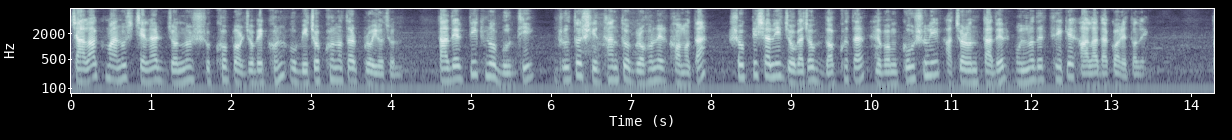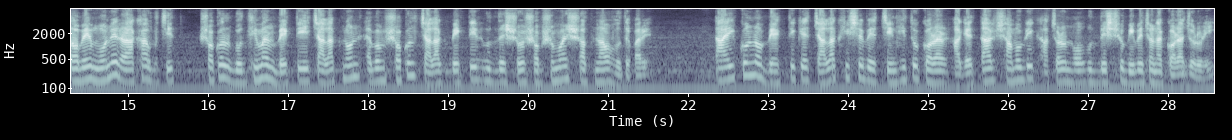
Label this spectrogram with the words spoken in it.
চালাক মানুষ চেনার জন্য সূক্ষ্ম পর্যবেক্ষণ ও বিচক্ষণতার প্রয়োজন। তাদের তীক্ষ্ণ বুদ্ধি, দ্রুত সিদ্ধান্ত গ্রহণের ক্ষমতা, শক্তিশালী যোগাযোগ দক্ষতা এবং কৌশলী আচরণ তাদের অন্যদের থেকে আলাদা করে তোলে। তবে মনে রাখা উচিত, সকল বুদ্ধিমান ব্যক্তি চালাক নন এবং সকল চালাক ব্যক্তির উদ্দেশ্য সবসময় সৎ নাও হতে পারে। তাই কোনো ব্যক্তিকে চালাক হিসেবে চিহ্নিত করার আগে তার সামগ্রিক আচরণ ও উদ্দেশ্য বিবেচনা করা জরুরি।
